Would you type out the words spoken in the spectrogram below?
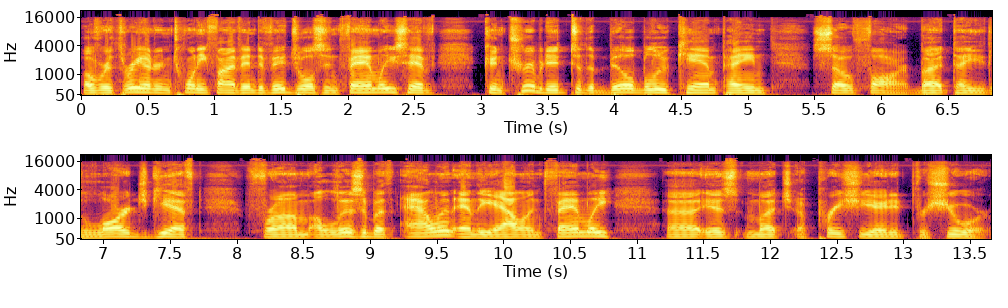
Over 325 individuals and families have contributed to the Build Blue campaign so far, but a large gift from Elizabeth Allen and the Allen family uh, is much appreciated for sure.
